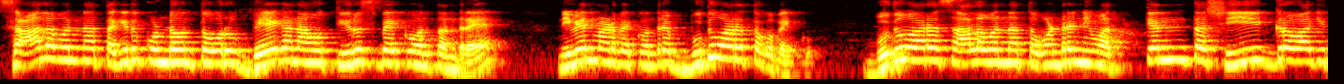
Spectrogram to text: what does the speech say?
ಸಾಲವನ್ನ ತೆಗೆದುಕೊಂಡಂಥವರು ಬೇಗ ನಾವು ತೀರಿಸ್ಬೇಕು ಅಂತಂದ್ರೆ ನೀವೇನ್ ಮಾಡ್ಬೇಕು ಅಂದ್ರೆ ಬುಧವಾರ ತಗೋಬೇಕು. ಬುಧವಾರ ಸಾಲವನ್ನ ತಗೊಂಡ್ರೆ ನೀವು ಅತ್ಯಂತ ಶೀಘ್ರವಾಗಿ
